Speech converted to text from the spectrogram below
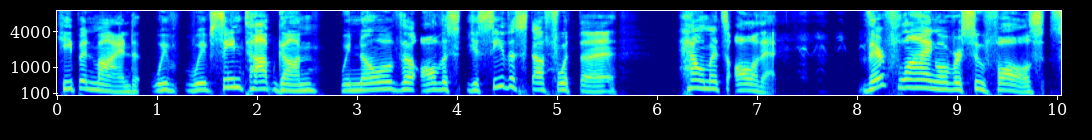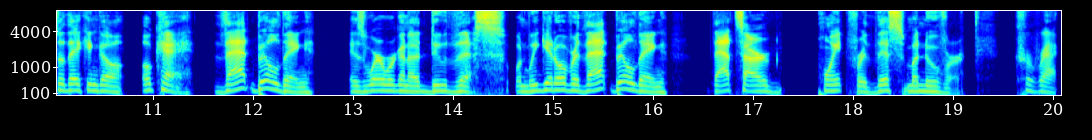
keep in mind we've we've seen Top Gun. We know the all this. You see the stuff with the helmets, all of that. They're flying over Sioux Falls so they can go. Okay, that building is where we're gonna do this. When we get over that building, that's our point for this maneuver. Correct.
